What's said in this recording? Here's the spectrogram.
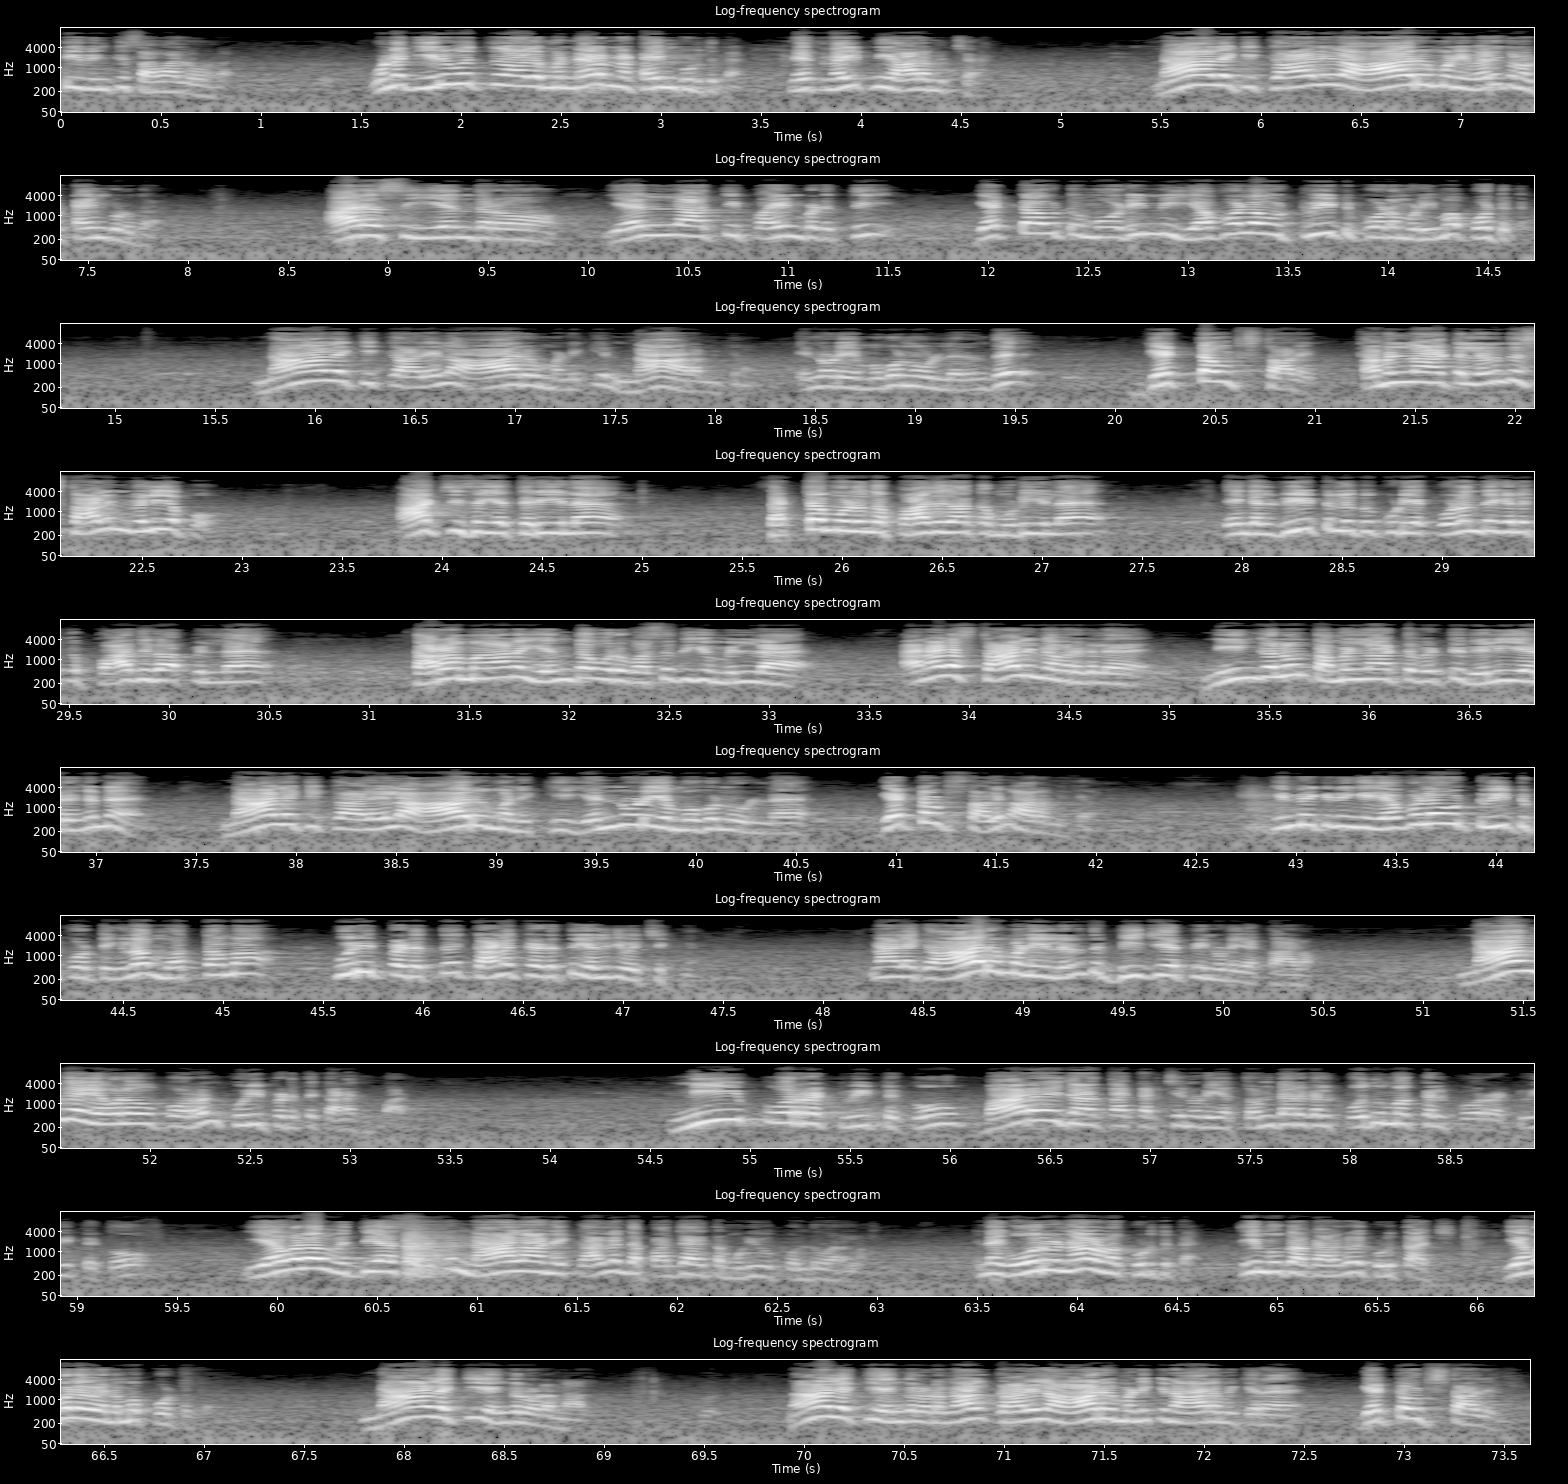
டிவிக்கு சவால் விடுறேன். உனக்கு இருபத்தி நாலு மணி நேரம் நான் டைம் கொடுத்துட்டேன். நேற்று நைட் நீ ஆரம்பிச்ச. நாளைக்கு காலையில ஆறு மணி வரைக்கும் உனக்கு டைம் கொடுக்குறேன். அரசு இயந்திரம் எல்லாத்தையும் பயன்படுத்தி கெட் அவுட் மோடின்னு எவ்வளவு ட்வீட் போட முடியுமோ போட்டுக்க. நாளைக்கு காலையில ஆறு மணிக்கு நான் ஆரம்பிக்கிறேன். என்னுடைய முகநூல்ல இருந்து கெட் அவுட் ஸ்டாலின் தமிழ்நாட்டிலிருந்து ஸ்டாலின் வெளியே போ. ஆட்சி செய்ய தெரியல. சட்டம் ஒழுங்க பாதுகாக்க முடியல. எங்கள் வீட்டில் இருக்கக்கூடிய குழந்தைகளுக்கு பாதுகாப்பு இல்லை. தரமான எந்த ஒரு வசதியும் இல்லை. அதனால ஸ்டாலின் அவர்களே நீங்களும் தமிழ்நாட்டை விட்டு வெளியேறுங்கன்னு நாளைக்கு காலையில ஆறு மணிக்கு என்னுடைய முகநூல்ல கெட் அவுட் ஸ்டாலின் ஆரம்பிக்கிறேன் இன்னைக்கு நீங்க எவ்வளவு ட்வீட் போட்டீங்களோ மொத்தமா குறிப்பெடுத்து கணக்கெடுத்து எழுதி வச்சுக்கங்க. நாளைக்கு ஆறு மணியிலிருந்து பிஜேபியினுடைய காலம். நாங்க எவ்வளவு போடுறோம் குறிப்பெடுத்து கணக்கு பாருங்க. நீ போடுற ட்வீட்டுக்கும் பாரதிய ஜனதா கட்சியினுடைய தொண்டர்கள் பொதுமக்கள் போடுற ட்வீட்டுக்கும் எவ்வளவு வித்தியாசம் இருக்கு? நாளானை காலில் இந்த பஞ்சாயத்தை முடிவு கொண்டு வரலாம். இன்னைக்கு ஒரு நாள் உனக்கு கொடுத்துட்டேன். திமுக காரங்களுக்கு கொடுத்தாச்சு. எவ்வளவு வேணுமோ போட்டுக்க. நாளைக்கு எங்களோட நாள். நாளைக்கு எங்களோட நாள். காலையில ஆறு மணிக்கு நான் ஆரம்பிக்கிறேன். கெட் அவுட் ஸ்டாலின்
